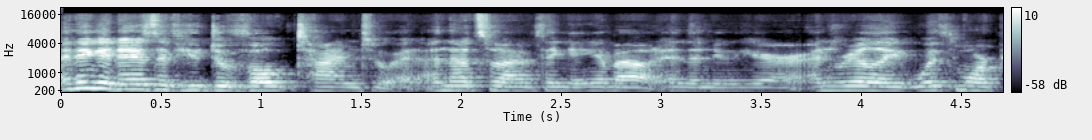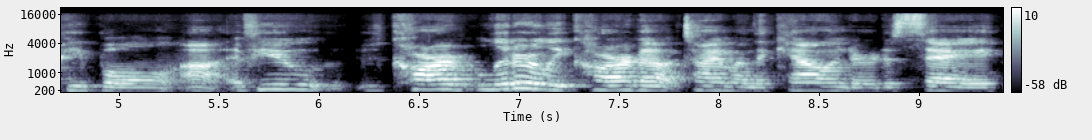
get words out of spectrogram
I think it is if you devote time to it. And that's what I'm thinking about in the new year. And really, with more people, uh, if you carve, literally carve out time on the calendar to say,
